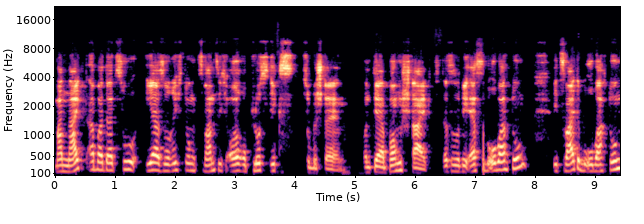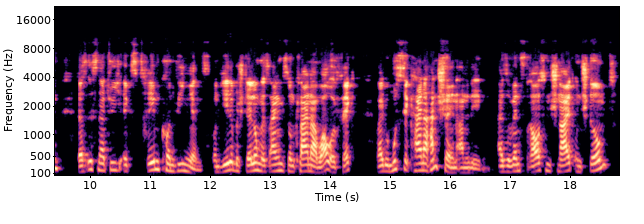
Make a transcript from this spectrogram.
Man neigt aber dazu, eher so Richtung 20 Euro plus X zu bestellen. Und der Bon steigt. Das ist so die erste Beobachtung. Die zweite Beobachtung, das ist natürlich extrem convenient. Und jede Bestellung ist eigentlich so ein kleiner Wow-Effekt, weil du musst dir keine Handschellen anlegen. Also wenn es draußen schneit und stürmt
